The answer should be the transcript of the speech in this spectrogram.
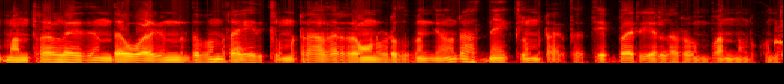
ಮಂತ್ರಾಲಯದಿಂದ ಒಳಗಿನಿಂದ ಬಂದ್ರೆ ಐದು ಕಿಲೋಮೀಟ್ರ್ ಅದರ ರೌಂಡ್ ಹೊಡೆದು ಬಂದೇವೆ ಅಂದ್ರೆ ಹದಿನೈದು ಕಿಲೋಮೀಟ್ರ್ ಆಗ್ತೈತಿ ಬರ್ರಿ ಎಲ್ಲರೂ ಬಂದು ನೋಡ್ಕೊಂತ.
